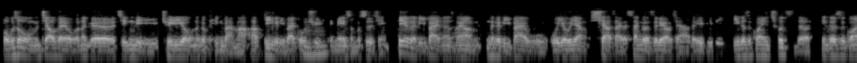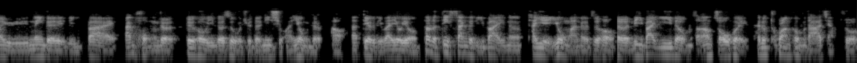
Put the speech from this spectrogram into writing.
我不说，我们交给我那个经理去用那个平板吗？啊，第一个礼拜过去也没什么事情。第二个礼拜呢，同样那个礼拜五我又一样下载了三个资料夹的 APP，一个是关于车子的，一个是关于那个礼拜安红的，最后一个是我觉得你喜欢用的。好，那第二个礼拜又用，到了第三个礼拜呢，他也用完了之后，呃，礼拜一的我们早上周会，他就突然跟我们大家讲说。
